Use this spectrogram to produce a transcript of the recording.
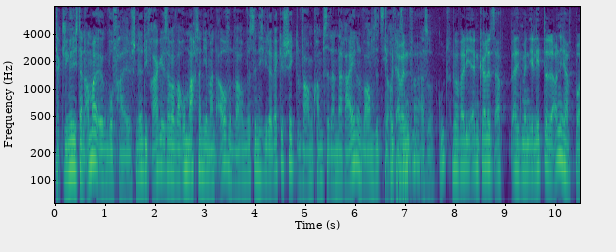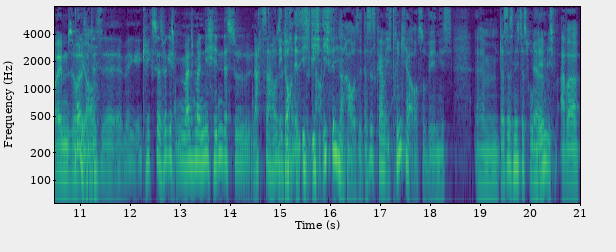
da klingel ich dann auch mal irgendwo falsch. Ne? Die Frage ist aber, warum macht dann jemand auf und warum wirst du nicht wieder weggeschickt und warum kommst du dann da rein und warum sitzt ja, du gut, auf dem Sofa? Also gut. Nur weil die in Görlitz auf, also ich meine, ihr lebt da auch nicht auf Bäumen so. Na, also ja. das, äh, kriegst du das wirklich manchmal nicht hin, dass du nachts nach Hause nee, doch, ich, ich, ich, ich finde nach Hause. Das ist kein, ich trinke ja auch so wenig. Ähm, das ist nicht das Problem. Ja. Ich, aber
